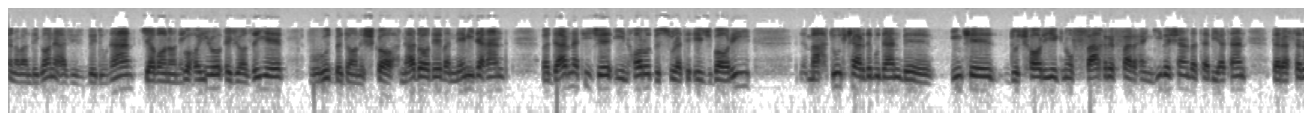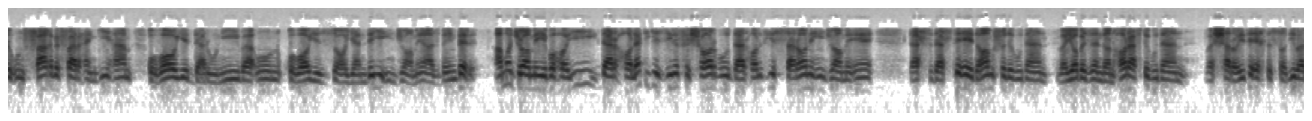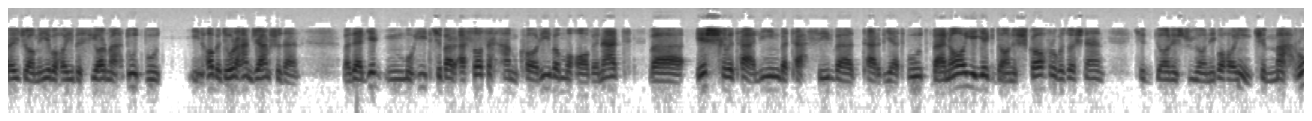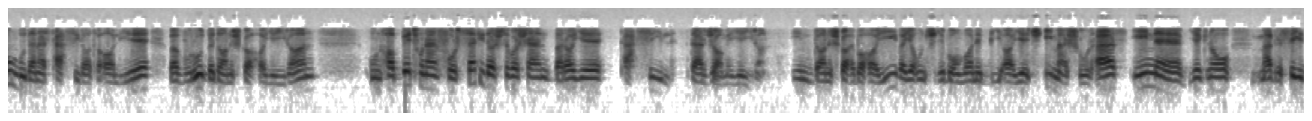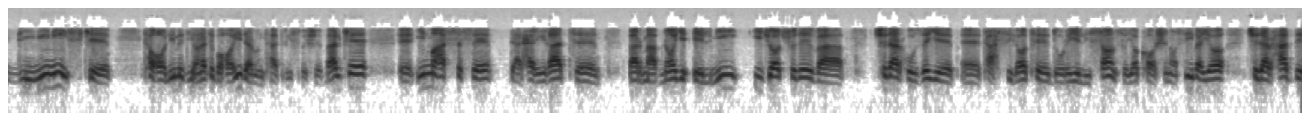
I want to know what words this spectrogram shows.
شنوندگان عزیز بدونن جوانان بهایی رو اجازه ورود به دانشگاه نداده و نمی‌دهند و در نتیجه اینها رو به صورت اجباری محدود کرده بودند به اینکه دچار یک نوع فقر فرهنگی بشن و طبیعتا در اثر اون فقر فرهنگی هم قوای درونی و اون قوای زاینده این جامعه از بین بره. اما جامعه بهایی در حالتی که زیر فشار بود در حالتی که سران این جامعه دست دسته اعدام شده بودند و یا به زندانها رفته بودند و شرایط اقتصادی برای جامعه بهایی بسیار محدود بود اینها به دور هم جمع شدند و در یک محیط که بر اساس همکاری و معاونت و عشق به تعلیم و تحصیل و تربیت بود. بنای یک دانشگاه رو گذاشتن که دانشجویان بهایی که محروم بودن از تحصیلات عالیه و ورود به دانشگاه های ایران اونها بتونن فرصتی داشته باشند برای تحصیل در جامعه ایران. این دانشگاه بهایی و یا اون چی که به عنوان BIHE مشهور هست این یک نوع مدرسه دینی نیست که تعالیم دیانت بهایی در اون تدریس بشه بلکه این مؤسسه در حقیقت بر مبنای علمی ایجاد شده و چه در حوزه تحصیلات دوره لیسانس و یا کارشناسی و یا چه در حد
